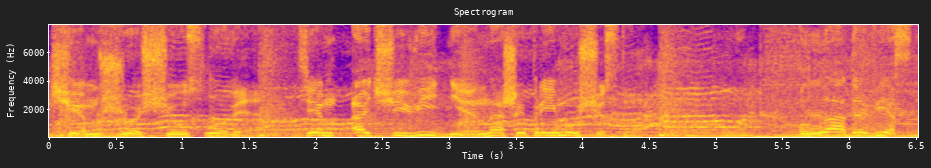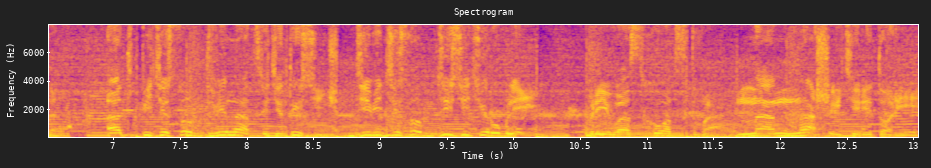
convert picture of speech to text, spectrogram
Чем жестче условия, тем очевиднее наши преимущества. «Лада Веста» от 512 910 рублей. Превосходство на нашей территории.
